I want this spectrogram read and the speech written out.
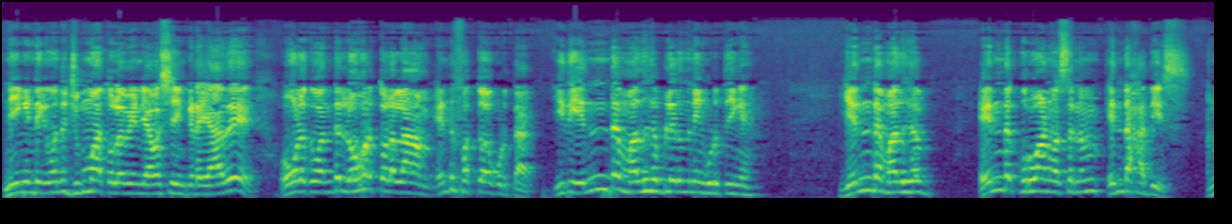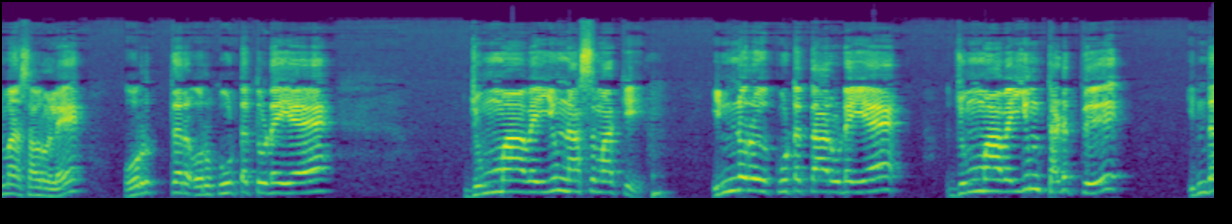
நீங்க இன்றைக்கு வந்து ஜும்மா தொழ வேண்டிய அவசியம் கிடையாது. உங்களுக்கு வந்து லொஹர் தொழலாம் என்று ஃபத்துவா கொடுத்தார். இது எந்த மதுஹப்ல இருந்து நீங்க கொடுத்தீங்க? எந்த மதுஹப் எந்த குர்வான் வசனம் எந்த ஹதீஸ்? அன்பான சகோதரர்களே ஒருத்தர் ஒரு கூட்டத்துடைய ஜும்மாவையும் நாசமாக்கி இன்னொரு கூட்டத்தாருடைய ஜும்மாவையும் தடுத்து இந்த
